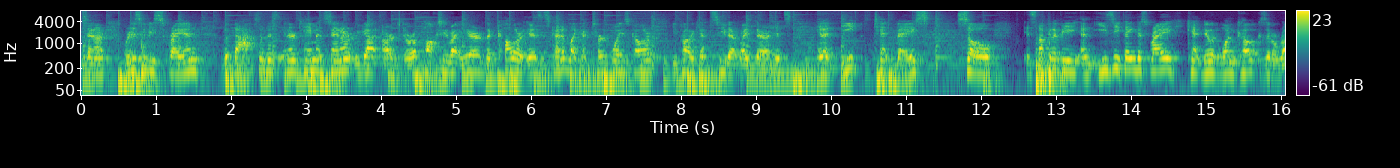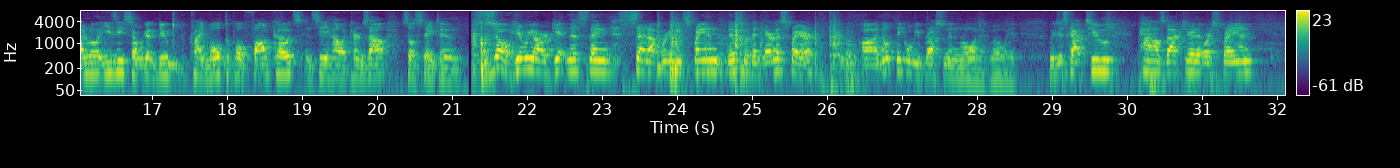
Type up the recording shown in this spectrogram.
center. We're just gonna be spraying the backs of this entertainment center. We got our Durapoxy right here. The color is, it's kind of like a turquoise color. You probably can't see that right there. It's in a deep tint base. So it's not gonna be an easy thing to spray. You can't do it in one coat because it'll run really easy. So we're gonna do try multiple fog coats and see how it turns out. So stay tuned. So here we are getting this thing set up. We're gonna be spraying this with an airless sprayer. Uh, I don't think we'll be brushing and rolling it, will we? We just got two panels back here that we're spraying.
